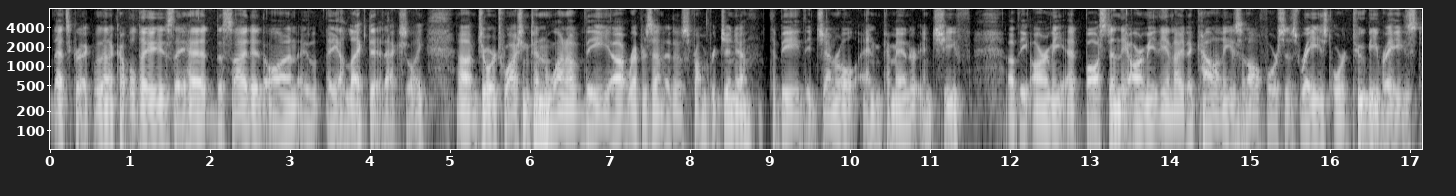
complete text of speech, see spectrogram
That's correct. Within a couple days, they had decided on, a, they elected actually, um, George Washington, one of the uh, representatives from Virginia, to be the general and commander in chief of the Army at Boston, the Army of the United Colonies, and all forces raised or to be raised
